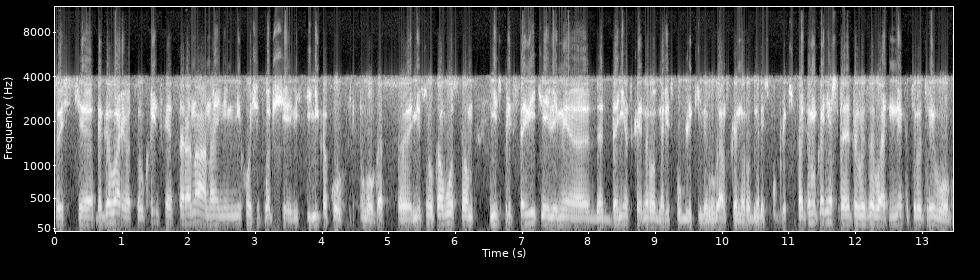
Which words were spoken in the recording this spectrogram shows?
То есть э, договариваться, украинская сторона, она не, не хочет вообще вести никакого диалога с, э, ни с руководством, ни с представителями Донецкой Народной Республики или Луганской Народной Республики. Поэтому, конечно, это вызывает некоторую тревогу.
